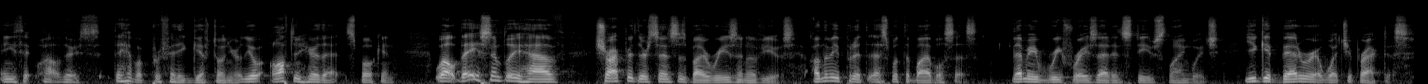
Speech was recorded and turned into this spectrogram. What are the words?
and you think, wow, there's, they have a prophetic gift on you. You'll often hear that spoken. Well, they simply have sharpened their senses by reason of use. Oh, let me put it, that's what the Bible says. Let me rephrase that in Steve's language. You get better at what you practice.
